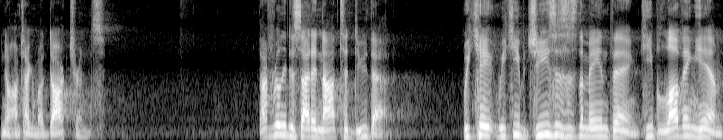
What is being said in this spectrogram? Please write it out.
You know, I'm talking about doctrines. I've really decided not to do that. We we keep Jesus as the main thing, keep loving Him.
